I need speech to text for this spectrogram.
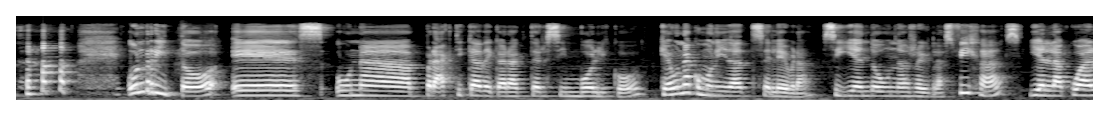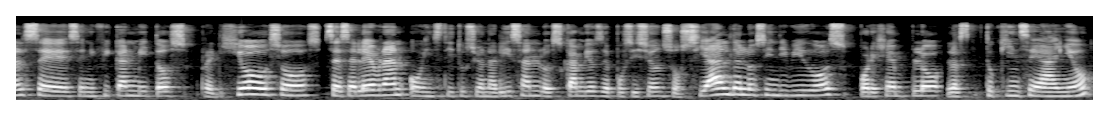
Un rito es una práctica de carácter simbólico que una comunidad celebra siguiendo unas reglas fijas y en la cual se significan mitos religiosos, se celebran o institucionalizan los cambios de posición social de los individuos, por ejemplo, los, tu 15 año,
